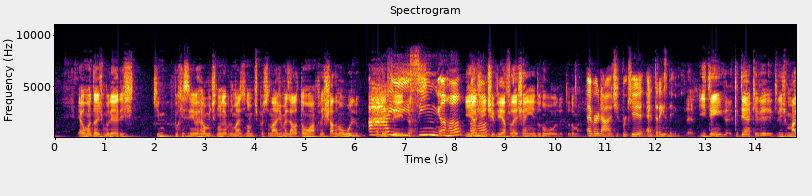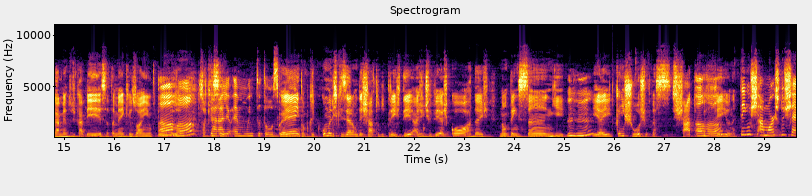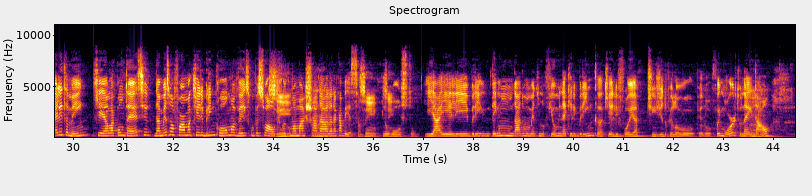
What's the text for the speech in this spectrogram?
É uma das mulheres Que, porque assim, eu realmente não lembro mais o nome dos personagens, mas ela toma uma flechada no olho. Ai, é bem feita. sim, aham. E a aham. gente vê a flecha indo no olho e tudo mais. É verdade, porque é 3D. É, E tem, que tem aquele, aquele esmagamento de cabeça também, que o zóio pula. Aham. Só que Caralho, assim. é muito tosco. É, então, porque como eles quiseram deixar tudo 3D, a gente vê as cordas, não tem sangue. Uhum. E aí fica enxoxo, fica chato, fica feio, né? Tem o a morte do Shelly também, que ela acontece da mesma forma que ele brincou uma vez com o pessoal, que Sim. foi com uma machadada Uhum. na cabeça. Sim. No sim. rosto. E aí ele brin... tem um dado momento no filme, né, que ele brinca que ele foi atingido pelo. pelo. foi morto, né? E Uhum. tal.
